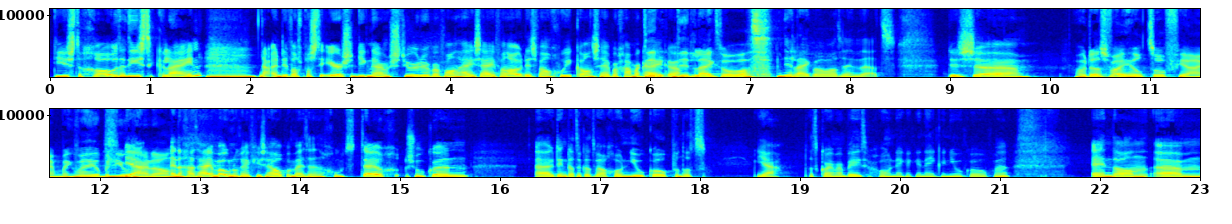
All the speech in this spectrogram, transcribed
die is te groot en die is te klein. Mhm. Nou, en dit was pas de eerste die ik naar hem stuurde... waarvan hij zei van, oh, dit is wel een goede kans hebben. Ga maar dit, kijken. Dit lijkt wel wat. Dit lijkt wel wat, inderdaad. Dus eh, Oh, dat is wel heel tof, ja. Ik ben wel heel benieuwd ja, naar dan. en dan gaat hij me ook nog eventjes helpen met een goed tuig zoeken. Eh, ik denk dat ik dat wel gewoon nieuw koop, want dat, ja, dat kan je maar beter gewoon denk ik in één keer nieuw kopen. En dan ehm,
